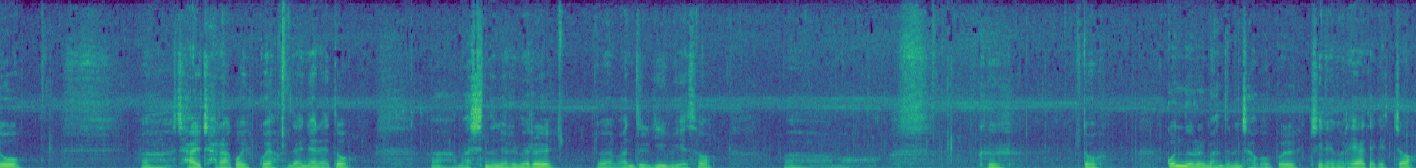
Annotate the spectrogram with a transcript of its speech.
어, 잘 자라고 있고요. 내년에도 어, 맛있는 열매를 어, 만들기 위해서 어, 뭐그또 꽃눈을 만드는 작업을 진행을 해야 되겠죠.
